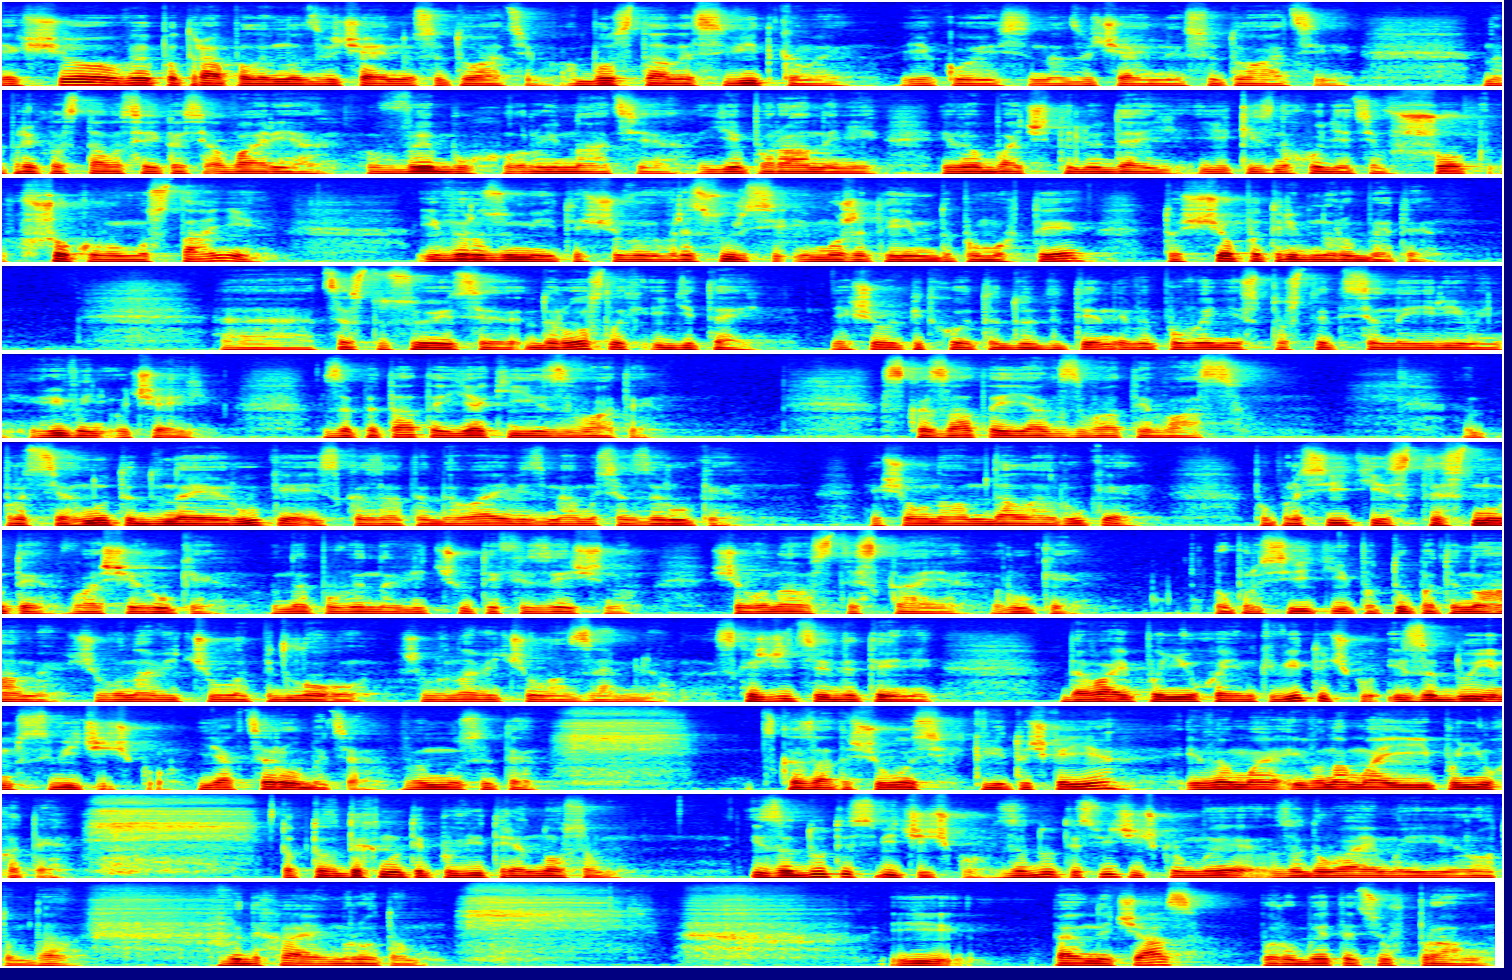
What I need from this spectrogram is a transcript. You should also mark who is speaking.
Speaker 1: Якщо ви потрапили в надзвичайну ситуацію або стали свідками якоїсь надзвичайної ситуації, наприклад, сталася якась аварія, вибух, руйнація, є поранені, і ви бачите людей, які знаходяться в, шок, в шоковому стані, і ви розумієте, що ви в ресурсі і можете їм допомогти, то що потрібно робити? Е, Це стосується дорослих і дітей. Якщо ви підходите до дитини, ви повинні спуститися на її рівень, рівень очей, запитати, як її звати, сказати, як звати вас, простягнути до неї руки і сказати, давай візьмемося за руки. Якщо вона вам дала руки, попросіть її стиснути ваші руки. Вона повинна відчути фізично, що вона стискає руки. Попросіть її потупати ногами, щоб вона відчула підлогу, щоб вона відчула землю. Скажіть цій дитині, давай понюхаємо квіточку і задуємо свічечку. Як це робиться? Ви мусите сказати, що ось квіточка є, і, ви і вона має її понюхати. Тобто вдихнути повітря носом. І задути свічечку. Задути свічечку ми задуваємо її ротом. Да? Видихаємо ротом. І певний час поробити цю вправу.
